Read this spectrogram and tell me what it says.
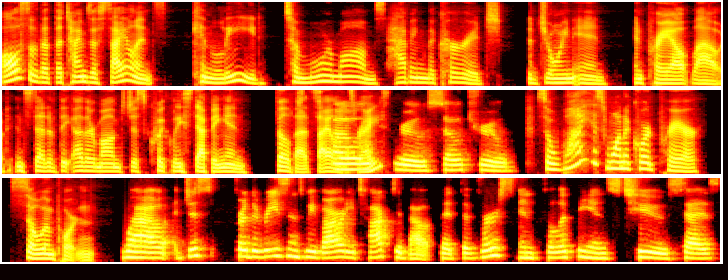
Also, that the times of silence can lead to more moms having the courage to join in and pray out loud instead of the other moms just quickly stepping in, fill that silence, so right? True, so true. So, why is one accord prayer so important? Wow, just for the reasons we've already talked about, that the verse in Philippians 2 says,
